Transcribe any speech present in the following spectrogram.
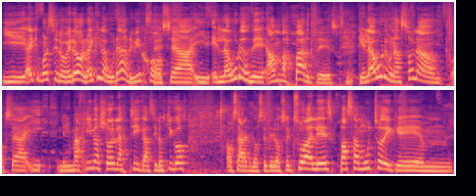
Y hay que ponerse el overol, hay que laburar, viejo. Sí. O sea, y el laburo es de ambas partes. Que labure una sola, o sea, y me imagino yo las chicas y los chicos, o sea, los heterosexuales, pasa mucho de que...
